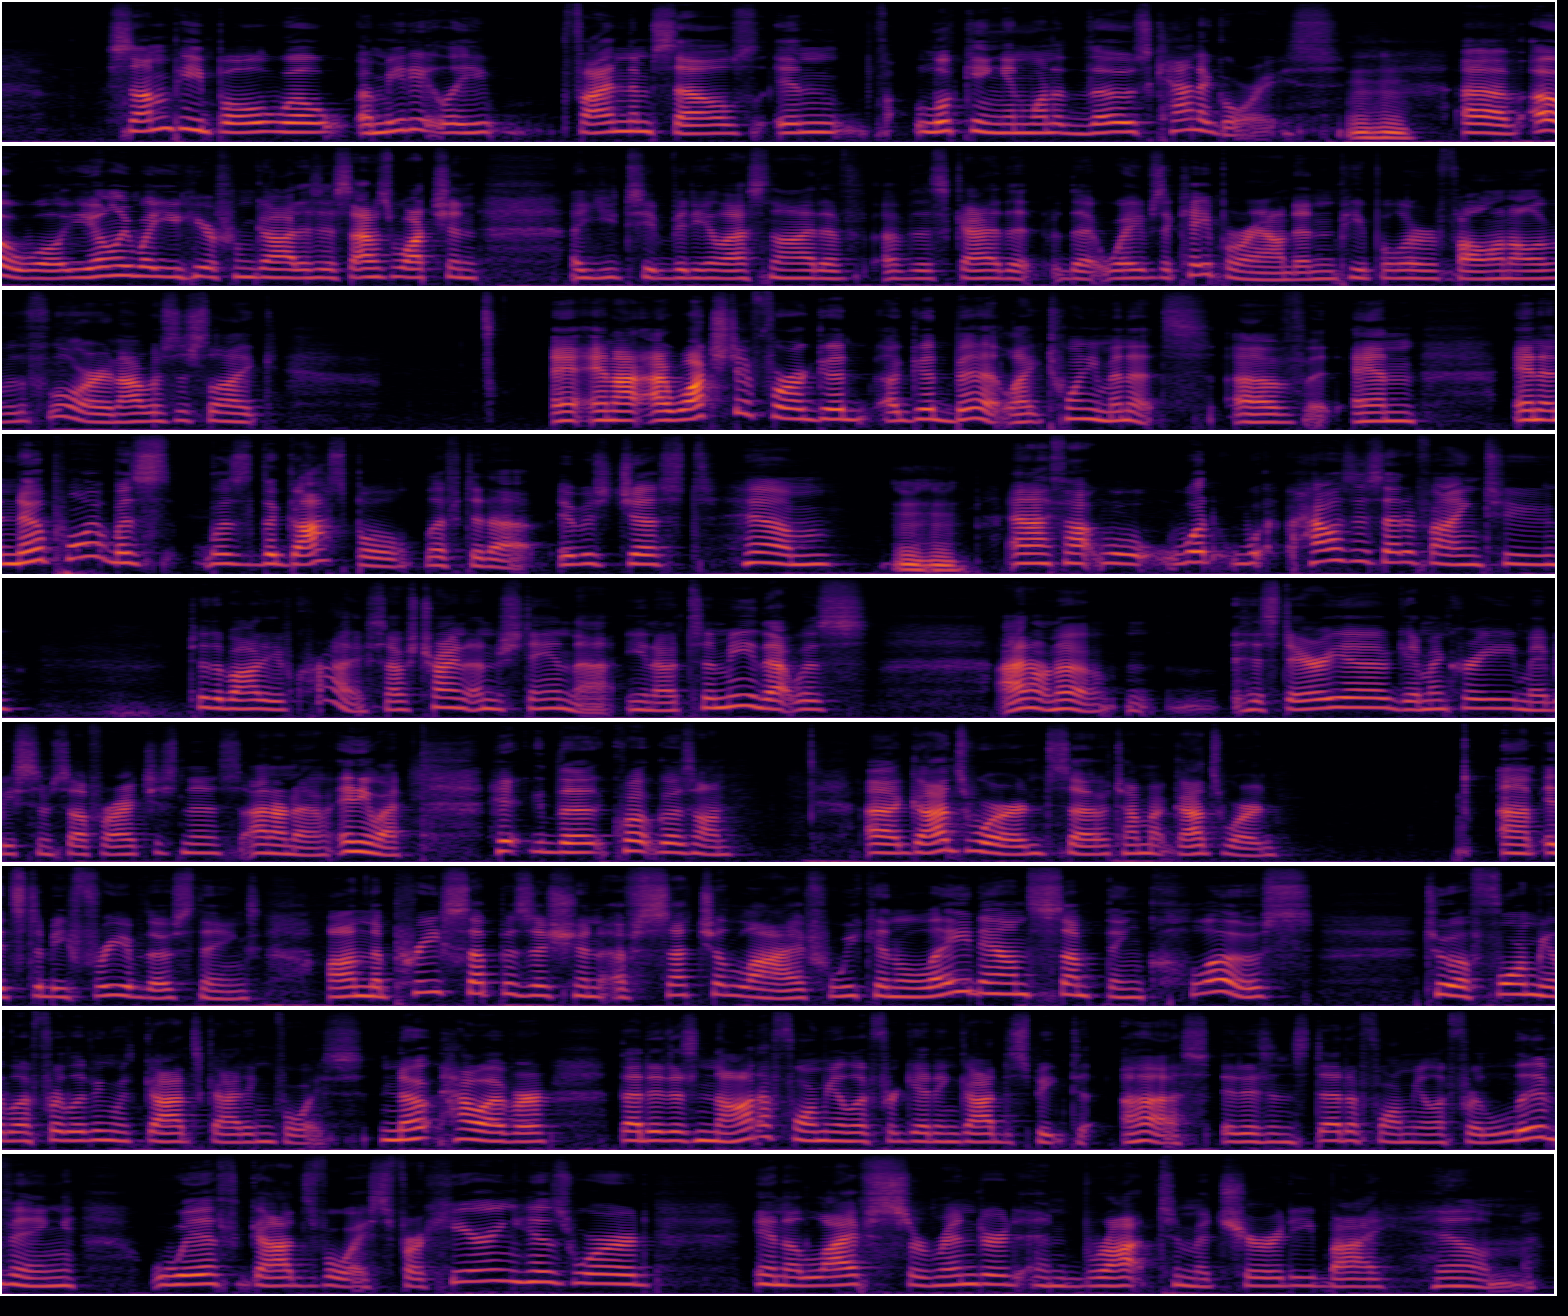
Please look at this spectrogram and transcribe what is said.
some people will immediately find themselves in looking in one of those categories mm-hmm. of oh well the only way you hear from god is this. I was watching a youtube video last night of, of this guy that that waves a cape around and people are falling all over the floor. And i was just like and, and I, I watched it for a good a good bit like 20 minutes of it. And and at no point was was the gospel lifted up. It was just him Mm-hmm. and I thought, well, what, what? How is this edifying to to the body of Christ? I was trying to understand that. You know, to me, that was, I don't know, hysteria, gimmickry, maybe some self righteousness. I don't know. Anyway, the quote goes on. Uh, God's word. So talking about God's word. Um, it's to be free of those things. On the presupposition of such a life, we can lay down something close to a formula for living with God's guiding voice. Note, however, that it is not a formula for getting God to speak to us. It is instead a formula for living with God's voice, for hearing His word in a life surrendered and brought to maturity by Him.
